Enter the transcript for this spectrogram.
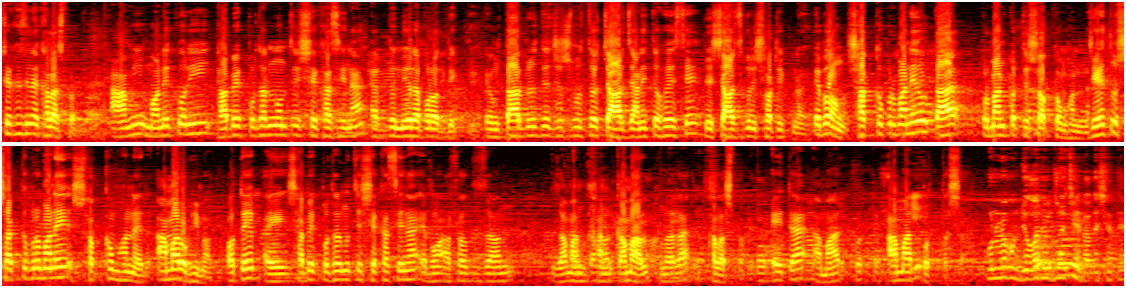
শেখ হাসিনা খালাস পাবে। আমি মনে করি সাবেক প্রধানমন্ত্রী শেখ হাসিনা একজন নিরাপরাধ ব্যক্তি এবং তার বিরুদ্ধে যে সমস্ত চার্জ জানিত হয়েছে যে চার্জগুলি সঠিক নয় এবং সাক্ষ্য প্রমাণেও তা প্রমাণ করতে সক্ষম হন যেহেতু সাক্ষ্য প্রমাণে সক্ষম হনের আমার অভিমত অতএব এই সাবেক প্রধানমন্ত্রী শেখ হাসিনা এবং আসাদুজ্জামান জামান খান কামাল ওনারা খালাস পাবে। এটা আমার আমার প্রত্যাশা। কোন রকম যোগাযোগ হয়েছে তাদের সাথে?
